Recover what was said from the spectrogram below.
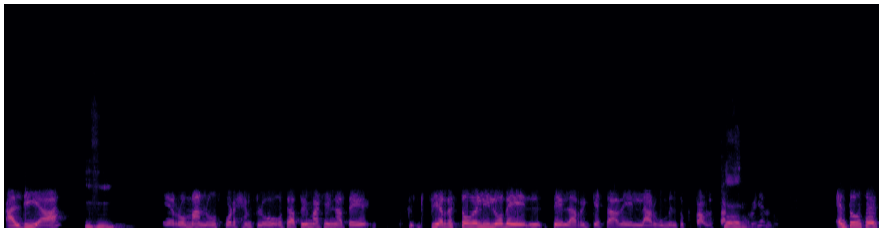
al día, eh, Romanos, por ejemplo, o sea, tú imagínate, pierdes todo el hilo de, de la riqueza del argumento que Pablo está construyendo. Entonces,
